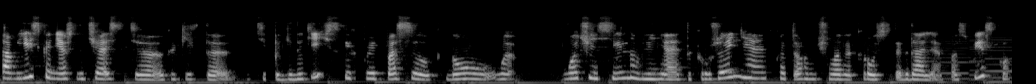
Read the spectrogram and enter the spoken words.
там есть, конечно, часть э, каких-то типа генетических предпосылок, но очень сильно влияет окружение, в котором человек рос и так далее по списку.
